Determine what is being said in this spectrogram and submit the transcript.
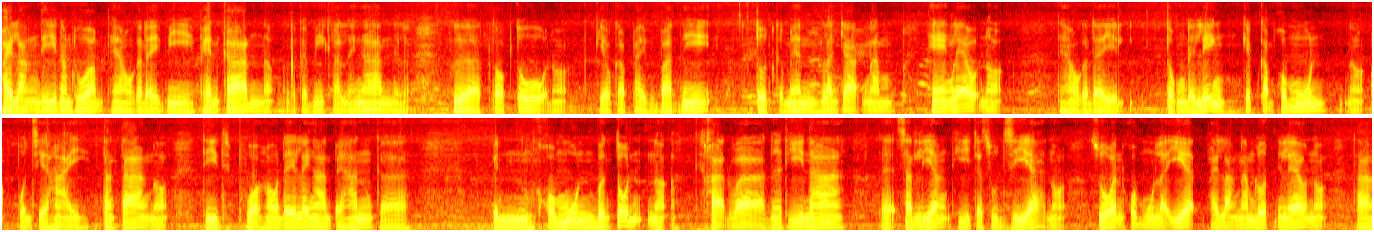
ภายหลังที่น้ำท่วมแถวก็ได้มีแผนการเนาะแล้วก็มีการรายงานนี่แหละเพื่อตอบโต้เนาะเกี่ยวกับภัยพิบัตินี้ต้นกระแมนหลังจากน้ำแห้งแล้วเนาะแถวก็ได้ตรงได้เร่ง เก็บกับข้อมูลเนาะผลเสียหายต่างๆเนาะที่พวกเขาได้รายงานไปหันก็เป็นข้อมูลเบื้องต้นเนาะคาดว่าเนื้อที่นาและสัตว์เลี้ยงที่จะสูญเสียเนาะส่วนข้อมูลละเอียดภายหลังน้ำลดนี่แล้วเนาะ ทาง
